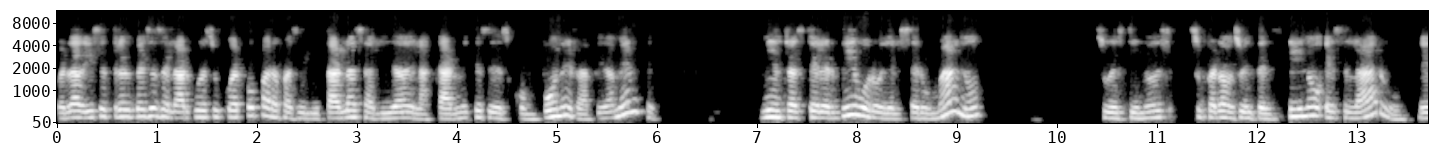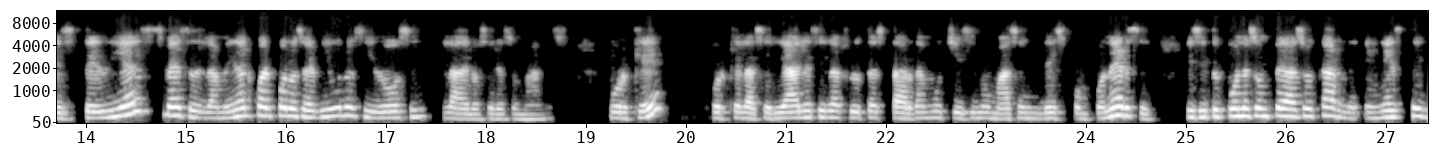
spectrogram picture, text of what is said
¿verdad? Dice tres veces el largo de su cuerpo para facilitar la salida de la carne que se descompone rápidamente. Mientras que el herbívoro y el ser humano, su destino es, su, perdón, su intestino es largo, es de 10 veces la medida del cuerpo de los herbívoros y 12 la de los seres humanos. ¿Por qué? Porque las cereales y las frutas tardan muchísimo más en descomponerse y si tú pones un pedazo de carne en este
